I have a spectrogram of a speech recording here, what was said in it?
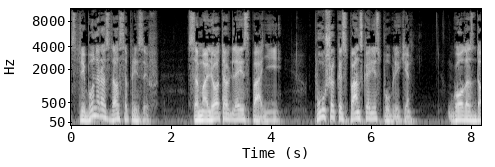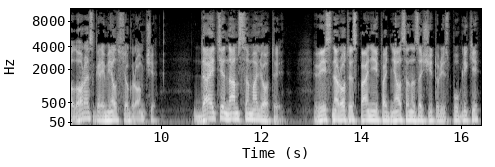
С трибуны раздался призыв «Самолетов для Испании! Пушек Испанской Республики!» Голос Долорес гремел все громче. «Дайте нам самолеты!» Весь народ Испании поднялся на защиту республики,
